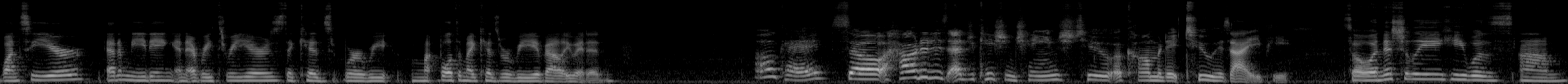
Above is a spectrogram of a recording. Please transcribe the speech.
once a year at a meeting, and every three years, the kids were re- both of my kids were reevaluated. Okay, so how did his education change to accommodate to his IEP? So initially, he was um,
